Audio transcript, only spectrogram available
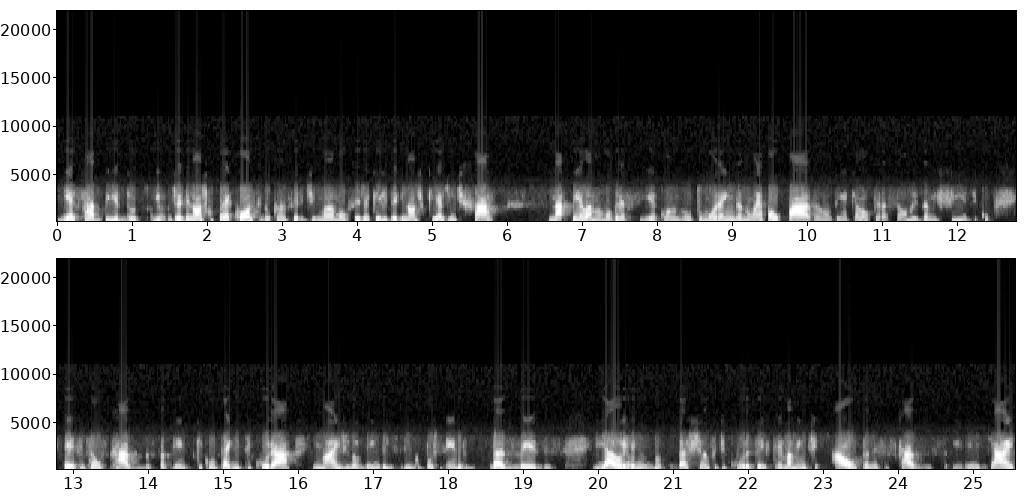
E é sabido que o diagnóstico precoce do câncer de mama, ou seja, aquele diagnóstico que a gente faz na, pela mamografia, quando o tumor ainda não é palpável, não tem aquela alteração no exame físico, esses são os casos dos pacientes que conseguem se curar em mais de 95% das vezes. E além do, da chance de cura ser extremamente alta nesses casos iniciais,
